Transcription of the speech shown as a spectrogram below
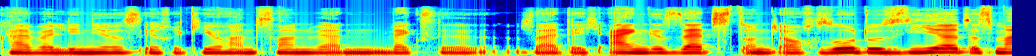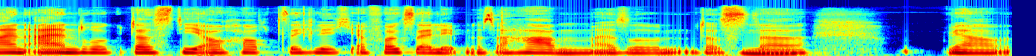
Calvalinius, Erik Johansson werden wechselseitig eingesetzt und auch so dosiert ist mein Eindruck, dass die auch hauptsächlich Erfolgserlebnisse haben. Also, dass mhm. da, ja,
